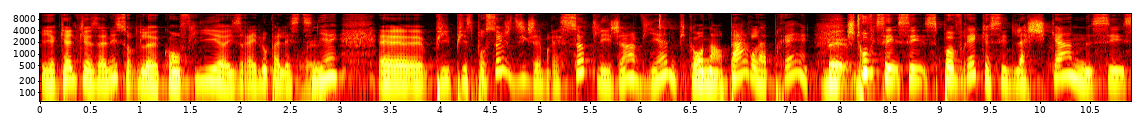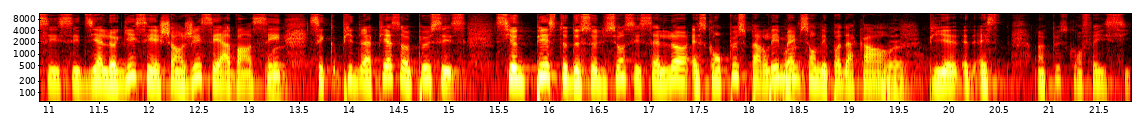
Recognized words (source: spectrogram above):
il y a quelques années sur le conflit euh, israélo-palestinien. Euh, puis puis c'est pour ça que je dis que j'aimerais ça que les gens viennent puis qu'on en parle après. Mais- je trouve que c'est- c'est c'est pas vrai que c'est de la chicane. C'est- dialoguer, c'est échanger, c'est avancer. Ouais. C'est Puis de la pièce, un peu, c'est s'il y a une piste de solution, c'est celle-là. Est-ce qu'on peut se parler même si on n'est pas d'accord? Ouais. Puis euh, est-ce- un peu ce qu'on fait ici.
